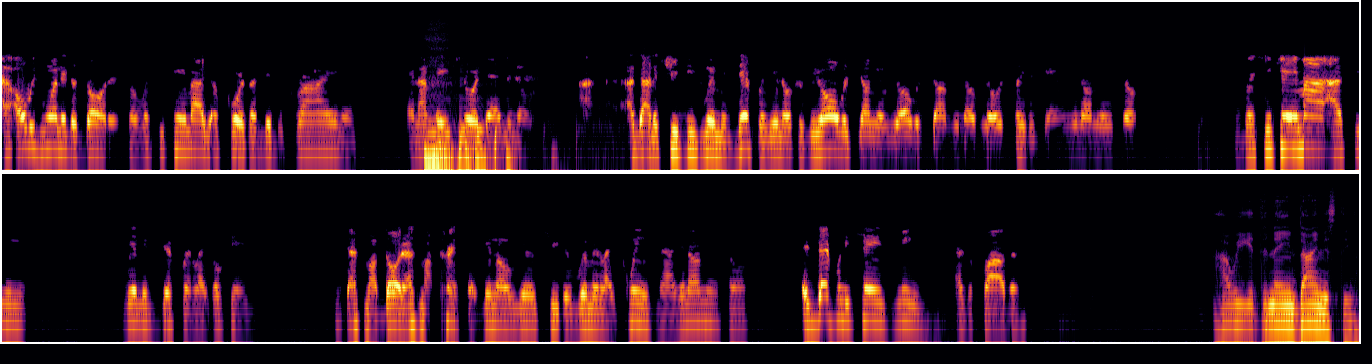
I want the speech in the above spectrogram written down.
I always wanted a daughter, so when she came out, of course, I did the crying and and I made sure that you know I, I got to treat these women different. You know, because we always young and we always dumb. You know, we always play the game. You know what I mean? So when she came out, I seen women different. Like okay, that's my daughter. That's my princess. You know, you're treated women like queens now. You know what I mean? So it definitely changed me as a father. How we get the name Dynastie?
